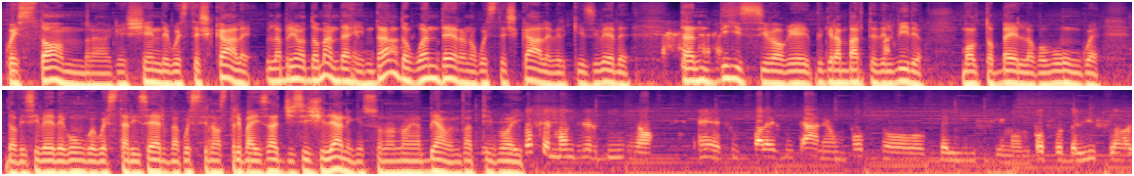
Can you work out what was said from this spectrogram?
quest'ombra che scende queste scale. La prima domanda è intanto quando erano queste scale? Perché si vede tantissimo che gran parte del video molto bello comunque dove si vede comunque questa riserva, questi nostri paesaggi siciliani che solo noi abbiamo, infatti poi... Questo è Monterbino, è sul Palermitano, è un posto bellissimo, un posto bellissimo,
